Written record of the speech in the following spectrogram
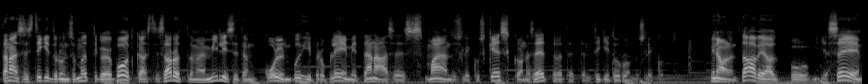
tänases Digiturunduse mõttekoja podcastis arutleme, millised on kolm põhiprobleemi tänases majanduslikus keskkonnas ettevõtetel digiturunduslikult. mina olen Taavi Altpuu ja see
